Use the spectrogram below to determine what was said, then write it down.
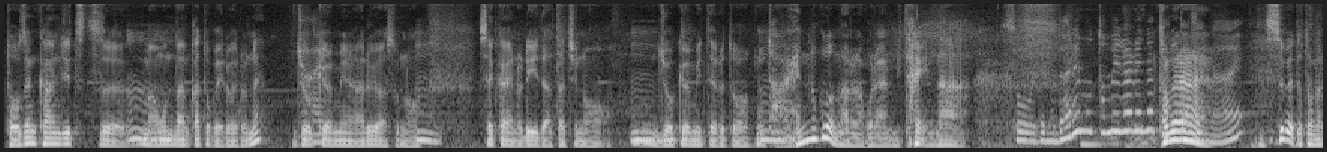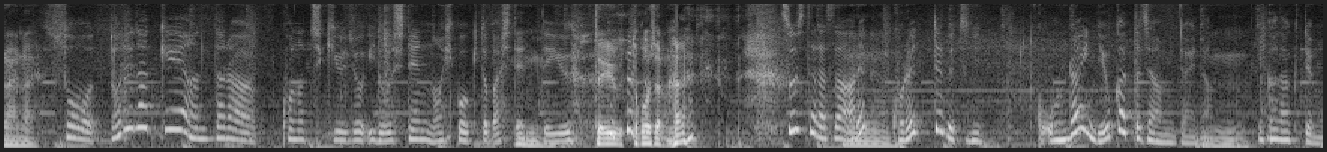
当然感じつつ、まあ、温暖化とかいろいろね状況面、あるいはその、うん。世界のリーダーたちの状況を見てると、もう大変なことになるなこれみたいな。そうでも誰も止められなかったじ止められゃない。全て止められない。そうどれだけあんたらこの地球上移動してんの？飛行機飛ばしてっていう、っていうところじゃない？そしたらさ、あれ？うん。これって別にオンラインでよかったじゃんみたいな、うん。行かなくても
